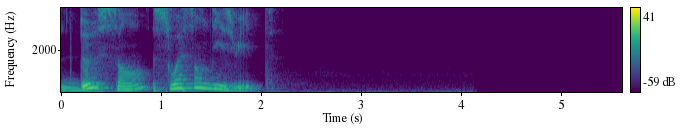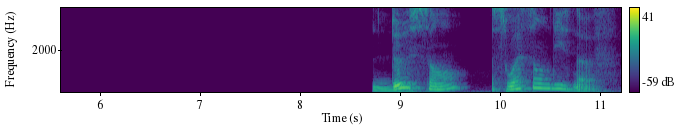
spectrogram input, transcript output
deux cent soixante-dix-huit, deux cent soixante-dix-neuf,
